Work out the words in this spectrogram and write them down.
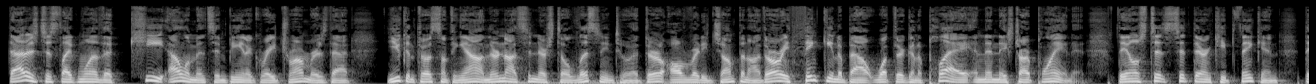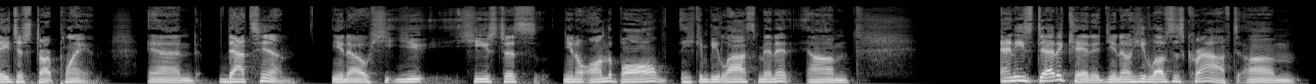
that is just like one of the key elements in being a great drummer is that you can throw something out and they're not sitting there still listening to it. They're already jumping on it. They're already thinking about what they're going to play and then they start playing it. They don't sit, sit there and keep thinking. They just start playing. And that's him. You know, he, you, he's just, you know, on the ball. He can be last minute. Um, and he's dedicated, you know, he loves his craft. Um,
